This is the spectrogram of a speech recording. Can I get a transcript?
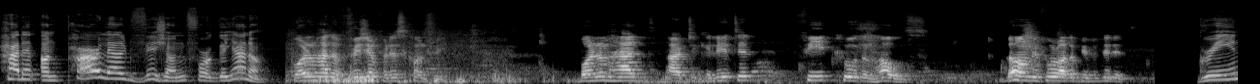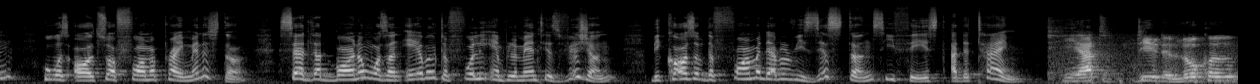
had an unparalleled vision for Guyana. Burnham had a vision for this country. Burnham had articulated feed, clothe, and house long before other people did it. Green, who was also a former prime minister, said that Burnham was unable to fully implement his vision because of the formidable resistance he faced at the time. He had to deal with the local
